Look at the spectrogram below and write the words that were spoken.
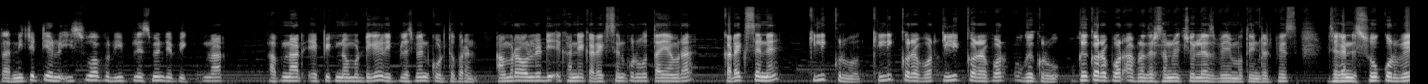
তার নিচেরটি হলো ইস্যু অফ রিপ্লেসমেন্ট এপিক আপনার আপনার এপিক নম্বরটিকে রিপ্লেসমেন্ট করতে পারেন। আমরা অলরেডি এখানে কারেকশন করব, তাই আমরা কারেকশনে ক্লিক করব। ক্লিক করার পর ক্লিক করার পর ওকে করব। ওকে করার পর আপনাদের সামনে চলে আসবে এই মতো ইন্টারফেস যেখানে শো করবে,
